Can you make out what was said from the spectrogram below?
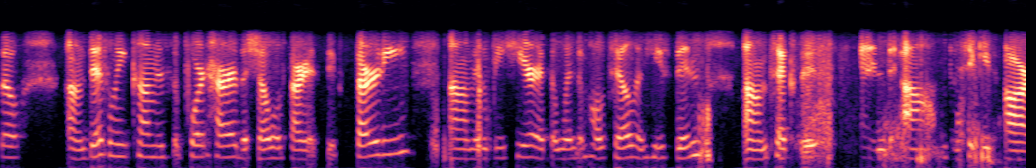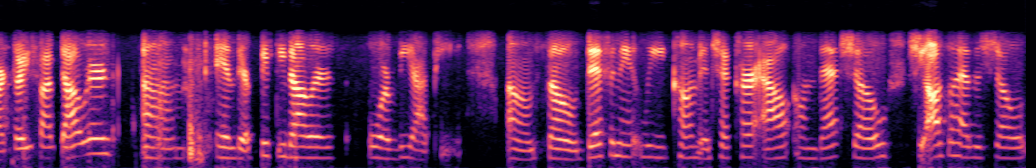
So um, definitely come and support her. The show will start at six thirty. Um, it'll be here at the Wyndham Hotel in Houston, um, Texas, and um, the tickets are thirty five dollars, um, and they're fifty dollars for VIP. Um, so definitely come and check her out on that show. She also has a show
